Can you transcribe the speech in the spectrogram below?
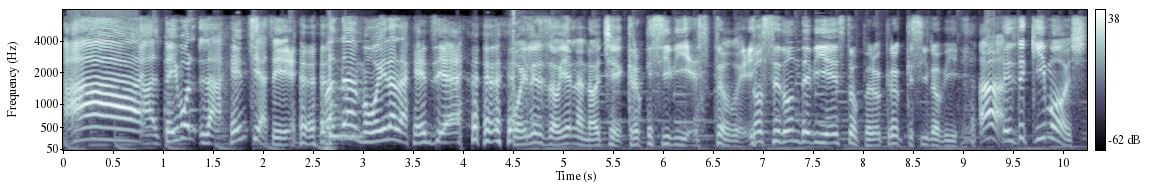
¡Ah! Al table, la agencia, sí. Manda, me voy a ir a la agencia. Spoilers de hoy en la noche. Creo que sí vi esto, güey. No sé dónde vi esto, pero creo que sí lo vi. Ah, es de Kimosh.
